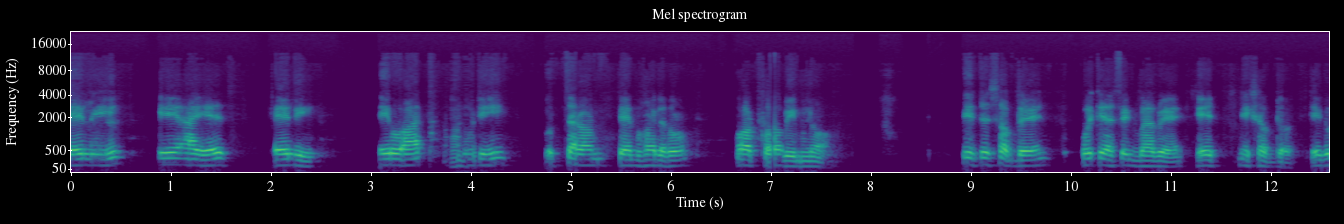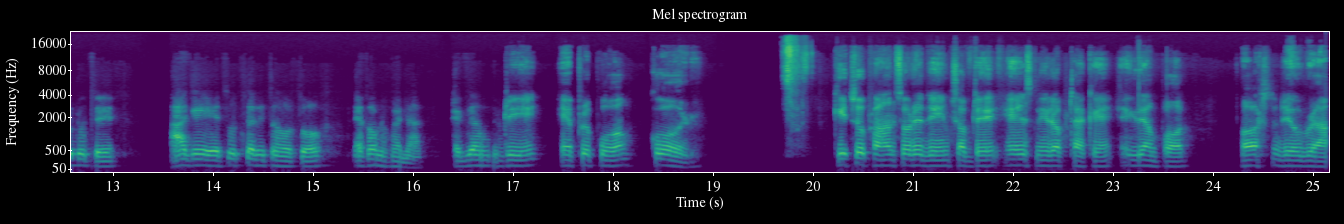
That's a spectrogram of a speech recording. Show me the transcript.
L E A I S L E এই ওয়ার্ড দুটি উচ্চারণ সেম হলেও অর্থ ভিন্ন। কিছু শব্দে ঐতিহাসিকভাবে এস নিঃশব্দ এগুলোতে আগে এস উচ্চারিত হতো, এখন হয় না। এক্সাম্পল ডি এপ্রোপো কোর কিছু ফ্রান্স অরিজিন শব্দে এস নীরব থাকে। এক্সাম্পল হর্স দেওব্রা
